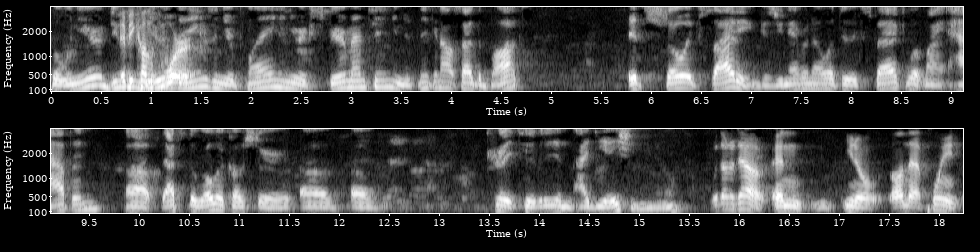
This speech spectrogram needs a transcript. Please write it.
But when you're doing It becomes new work. things and you're playing and you're experimenting and you're thinking outside the box, it's so exciting because you never know what to expect, what might happen. Uh, that's the roller coaster of, of creativity and ideation, you know? Without a doubt. And, you know, on that point,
